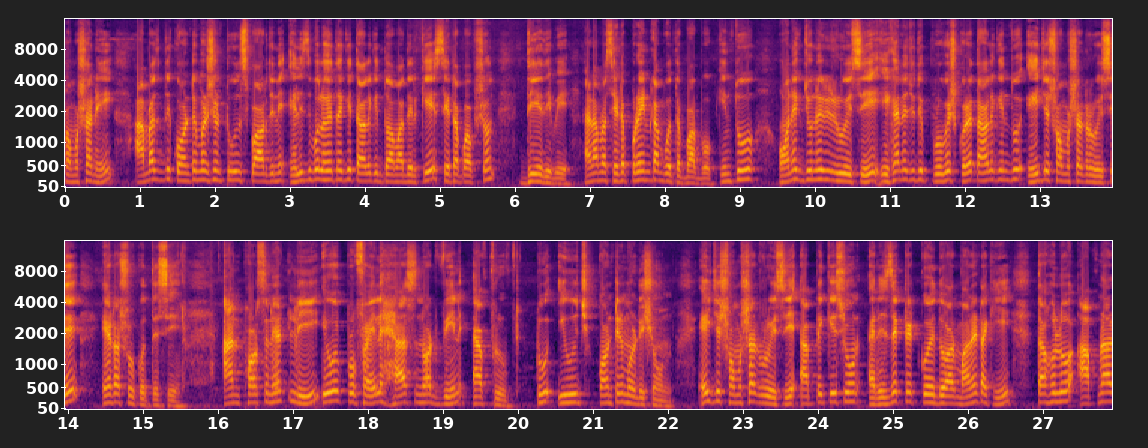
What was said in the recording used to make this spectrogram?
সমস্যা নেই। আমরা যদি কন্টেন্ট টুলস পাওয়ার জন্য এলিজিবল হয়ে থাকি, তাহলে কিন্তু আমাদেরকে সেট আপ অপশন দিয়ে দেবে। অ্যান্ড আমরা সেট আপ করে ইনকাম করতে পারব। কিন্তু অনেকজনেরই রয়েছে, এখানে যদি প্রবেশ করে, তাহলে কিন্তু এই যে সমস্যাটা রয়েছে, এটা শো করতেছে। Unfortunately your profile has not been approved to use content monetisation এই যে সমস্যা রয়েছে অ্যাপ্লিকেশন রিজেক্টেড করে দেওয়ার মানেটা কি? তা হলো আপনার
